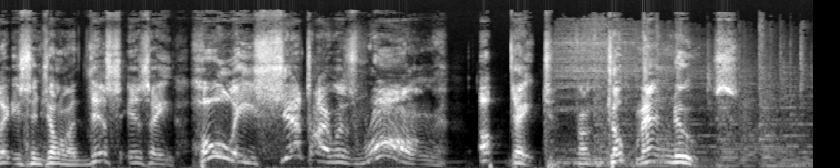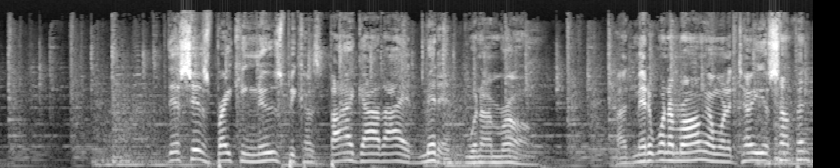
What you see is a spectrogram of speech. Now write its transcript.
Ladies and gentlemen, this is a holy shit, I was wrong update from Joke Man News. This is breaking news because by God, I admit it when I'm wrong. I admit it when I'm wrong. I want to tell you something.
